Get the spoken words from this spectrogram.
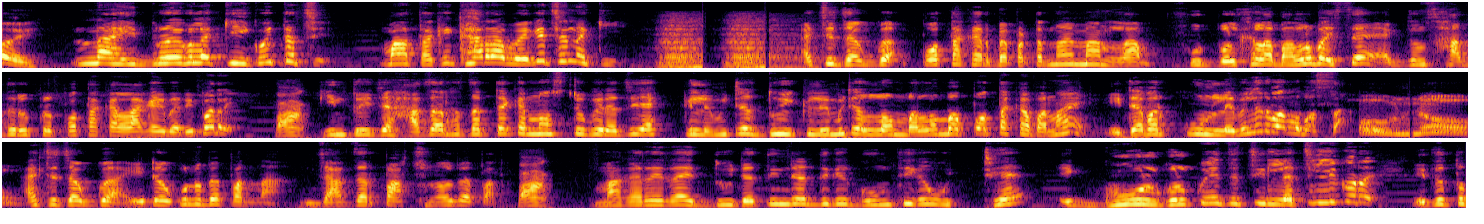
ওই না ইদ্রো এগুলা কি কইতাছে? মাথা কি খারাপ হয়ে গেছে নাকি? আচ্ছা পতাকার ব্যাপারটা নয় মানলাম। ফুটবল খেলা ভালো পাইছে একজন ছাদের উপরে পতাকা লাগাইবারই পারে। কিন্তু এই যে হাজার হাজার টাকা নষ্ট করে যে এক কিলোমিটার দুই কিলোমিটার লম্বা লম্বা পতাকা বানায় এটা আবার কোন লেভেলের ভালোবাসা? আচ্ছা যাক এটাও কোনো ব্যাপার না। যার যার পার্সোনাল ব্যাপার। মাগারে রায় দুইটা তিনটার দিকে ঘুম থেকে উঠছে এই গোল গোল কইতে চিল্লা চিল্লি করে এটা তো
